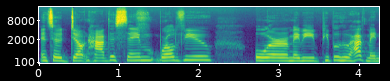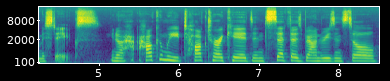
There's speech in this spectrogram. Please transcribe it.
and so don't have the same worldview, or maybe people who have made mistakes? You know, how can we talk to our kids and set those boundaries and still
